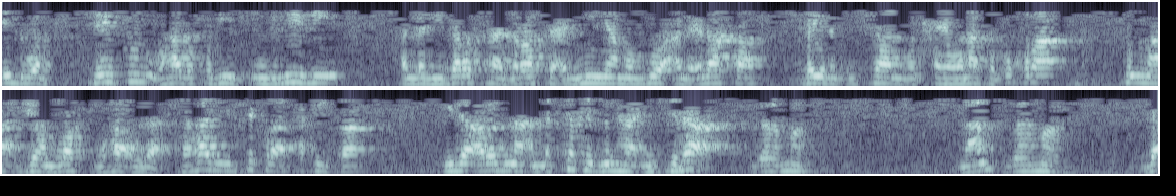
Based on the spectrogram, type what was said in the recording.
إدوارد تيسون وهذا طبيب إنجليزي الذي درسها دراسة علمية موضوع العلاقة بين الإنسان والحيوانات الأخرى ثم جان لوك وهؤلاء. فهذه الفكرة الحقيقة إذا أردنا أن نتخذ منها انسلاء لا مارك نعم؟ لا مارك لا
